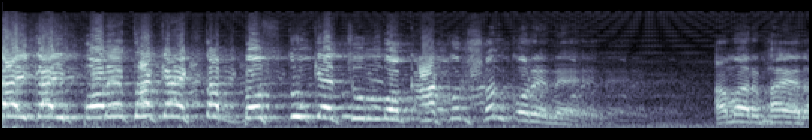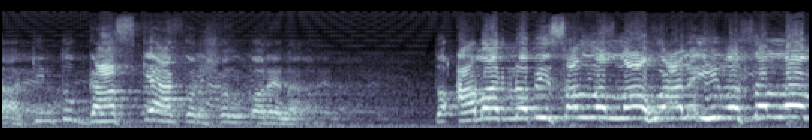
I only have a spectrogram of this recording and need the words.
জায়গায় পরে থাকা একটা বস্তুকে চুম্বক আকর্ষণ করে নেয়। আমার ভাইয়েরা, কিন্তু গাছকে আকর্ষণ করে না। তো আমার নবী সাল্লাল্লাহু আলাইহি ওয়াসাল্লাম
